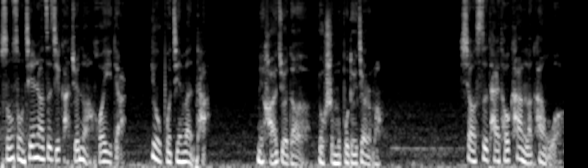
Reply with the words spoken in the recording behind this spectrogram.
耸耸肩，让自己感觉暖和一点，又不禁问他。你还觉得有什么不对劲儿吗？小四抬头看了看我，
